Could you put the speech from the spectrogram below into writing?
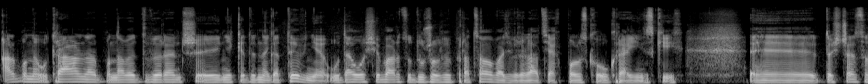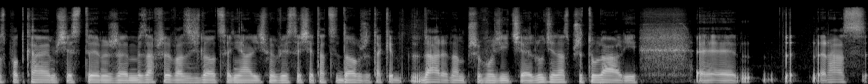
albo neutralny, albo nawet wręcz y, niekiedy negatywnie. Udało się bardzo dużo wypracować w relacjach polsko-ukraińskich. Dość często spotkałem się z tym, że my zawsze was źle ocenialiśmy, wy jesteście tacy dobrzy, takie dary nam przywozicie, ludzie nas przytulali. Raz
